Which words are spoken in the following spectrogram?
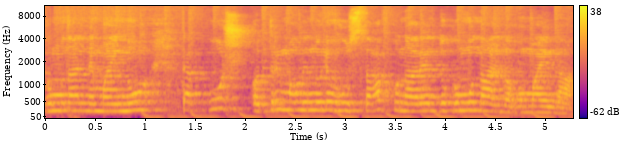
комунальне майно, також отримали нульову ставку на оренду комунального майна.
